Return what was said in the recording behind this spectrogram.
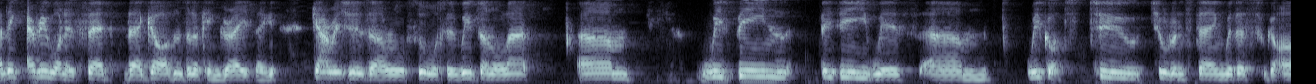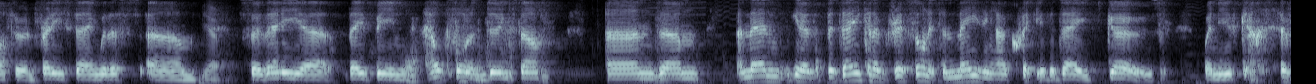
I think, everyone has said their gardens are looking great. Their garages are all sorted. We've done all that. Um, we've been busy with. Um, we've got two children staying with us. We've got Arthur and Freddie staying with us. Um, Yeah. so they uh, they've been helpful and doing stuff, and um, and then you know the day kind of drifts on. It's amazing how quickly the day goes when you've kind of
